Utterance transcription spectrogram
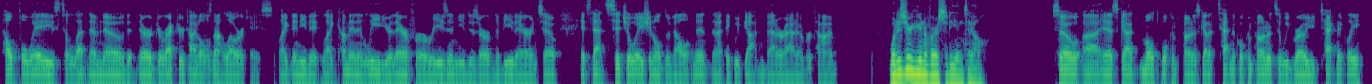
helpful ways to let them know that their director title is not lowercase. Like they need to like come in and lead. You're there for a reason. You deserve to be there. And so it's that situational development that i think we've gotten better at over time. What does your university entail so uh, it's got multiple components. It's got a technical component, so we grow you technically.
